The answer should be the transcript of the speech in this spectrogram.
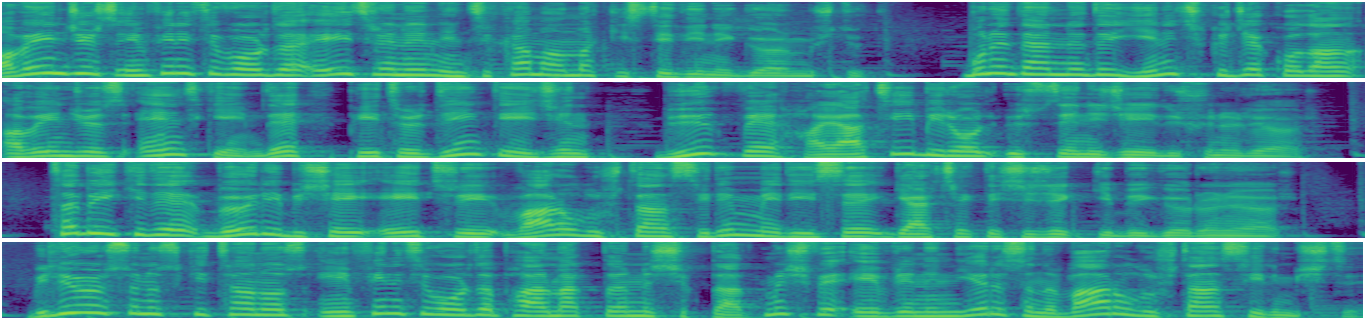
Avengers Infinity War'da Aetrin'in intikam almak istediğini görmüştük. Bu nedenle de yeni çıkacak olan Avengers Endgame'de Peter Dinklage'in büyük ve hayati bir rol üstleneceği düşünülüyor. Tabii ki de böyle bir şey Eitri varoluştan silinmediyse gerçekleşecek gibi görünüyor. Biliyorsunuz ki Thanos Infinity War'da parmaklarını şıklatmış ve evrenin yarısını varoluştan silmişti.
